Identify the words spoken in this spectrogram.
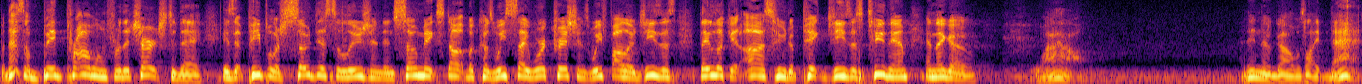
But that's a big problem for the church today is that people are so disillusioned and so mixed up because we say we're Christians, we follow Jesus. They look at us who depict Jesus to them and they go, wow, I didn't know God was like that.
